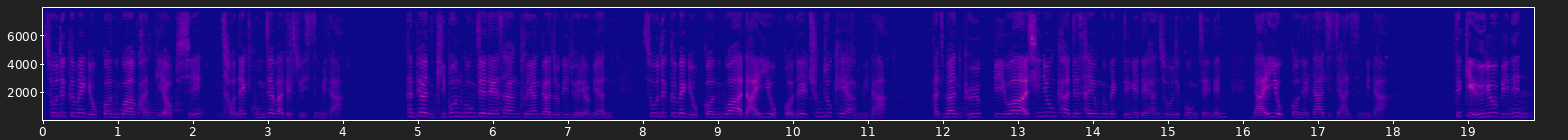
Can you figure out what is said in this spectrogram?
소득금액 요건과 관계없이 전액 공제받을 수 있습니다. 한편 기본공제 대상 부양가족이 되려면 소득금액 요건과 나이 요건을 충족해야 합니다. 하지만 교육비와 신용카드 사용금액 등에 대한 소득공제는 나이 요건을 따지지 않습니다. 특히 의료비는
